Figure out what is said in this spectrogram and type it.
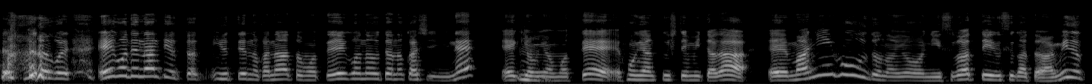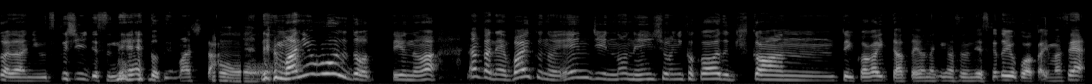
これ英語でなんて言った言ってんのかなと思って英語の歌の歌詞にね、えー興味を持って翻訳してみたら、えーマニーホールドのように座っている姿は見るからに美しいですね と出ました。でマニーホールドっていうのはなんかねバイクのエンジンの燃焼に関わる機関っていうか書いてあったような気がするんですけどよくわかりません。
